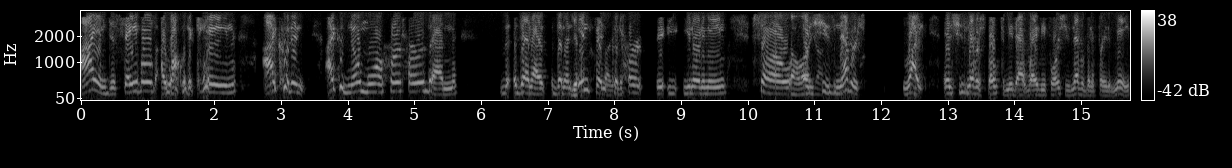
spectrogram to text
I am disabled. I walk with a cane. I couldn't. I could no more hurt her than than a than an yeah, infant right. could hurt. You know what I mean? So, oh, and she's never Right. And she's never spoke to me that way before. She's never been afraid of me.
